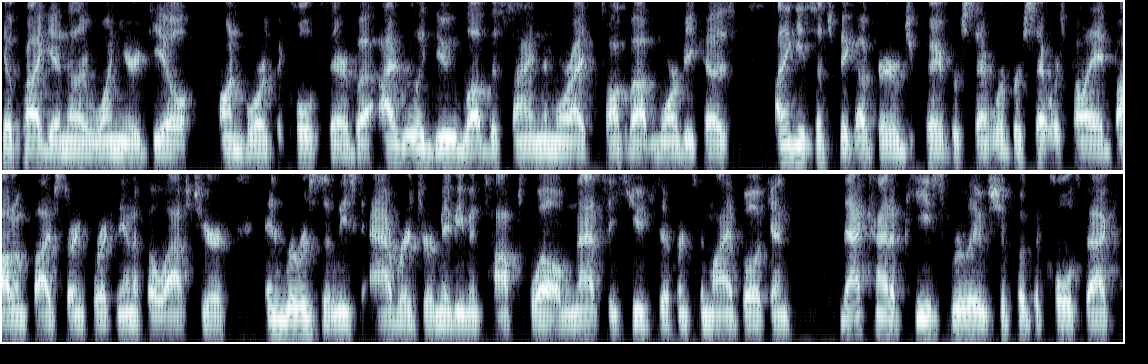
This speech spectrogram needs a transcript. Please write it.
he'll probably get another one-year deal on board the Colts there. But I really do love the sign. The more I talk about more, because I think he's such a big upgrade over Jacoby Brissett, where Brissett was probably a bottom five starting quarterback in the NFL last year, and Rivers is at least average or maybe even top 12, and that's a huge difference in my book. And that kind of piece really should put the Colts back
